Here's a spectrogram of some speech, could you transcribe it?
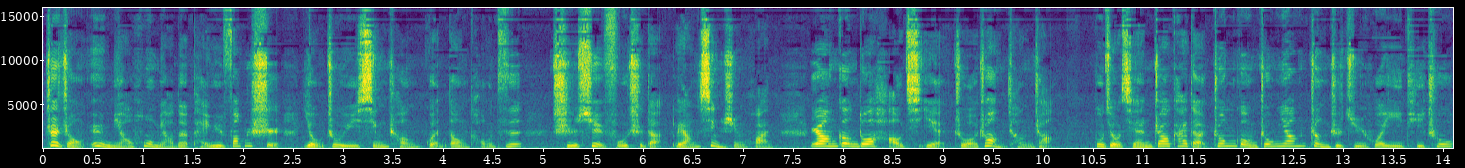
这种育苗护苗的培育方式，有助于形成滚动投资、持续扶持的良性循环，让更多好企业茁壮成长。不久前召开的中共中央政治局会议提出，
